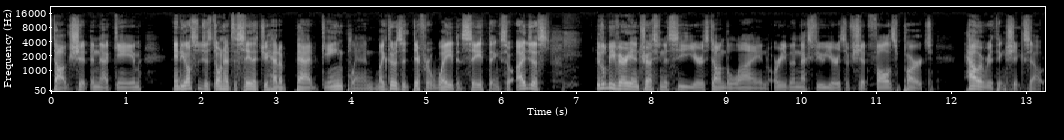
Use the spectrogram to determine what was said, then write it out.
dog shit in that game. And you also just don't have to say that you had a bad game plan. Like there's a different way to say things. So I just it'll be very interesting to see years down the line or even the next few years if shit falls apart, how everything shakes out.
